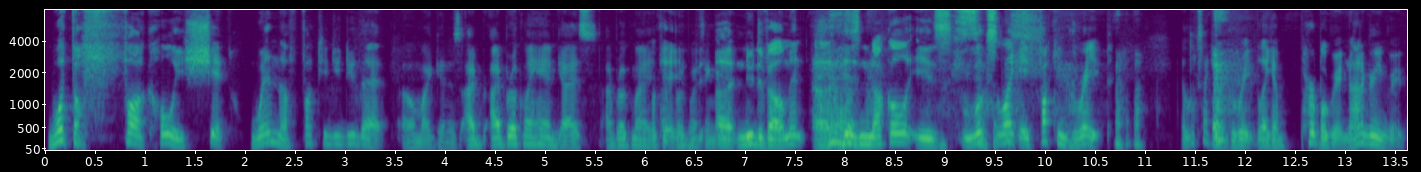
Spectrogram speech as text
What the fuck? Holy shit! When the fuck did you do that? Oh my goodness. I, I broke my hand, guys. I broke my I broke my finger. uh, new development. Uh, his knuckle is looks like a fucking grape. It looks like a grape, like a purple grape, not a green grape,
